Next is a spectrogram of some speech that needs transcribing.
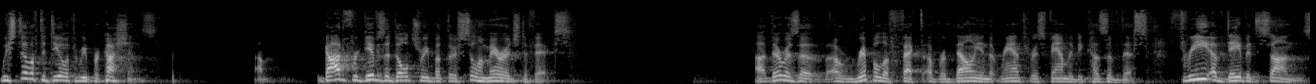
we still have to deal with the repercussions. Um, God forgives adultery, but there's still a marriage to fix. Uh, there was a, a, ripple effect of rebellion that ran through his family because of this. Three of David's sons,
